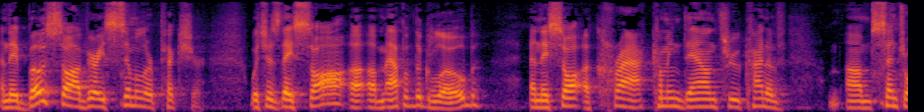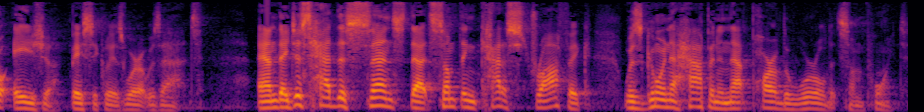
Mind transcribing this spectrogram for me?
And they both saw a very similar picture, which is they saw a, a map of the globe and they saw a crack coming down through kind of um, Central Asia, basically, is where it was at. And they just had this sense that something catastrophic was going to happen in that part of the world at some point.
